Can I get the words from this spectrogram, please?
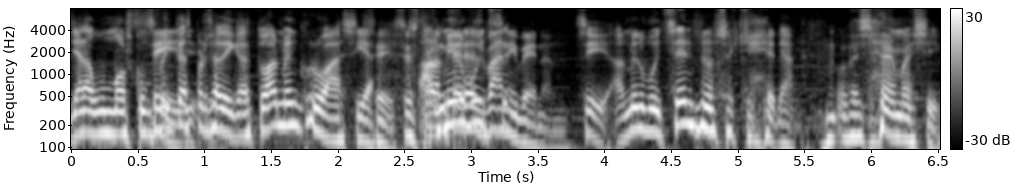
hi ha hagut molts conflictes, Sí. per això dic, actualment Croàcia. Sí, les Al fronteres van i venen. Sí, al 1800 no sé què era. Ho deixarem així.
